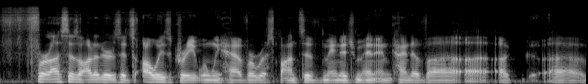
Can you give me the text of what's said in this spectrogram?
for us as auditors, it's always great when we have a responsive management and kind of a, a,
